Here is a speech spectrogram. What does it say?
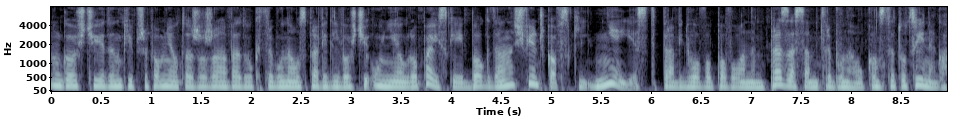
Gość jedynki przypomniał też, że według Trybunału Sprawiedliwości Unii Europejskiej Bogdan Święczkowski nie jest prawidłowo powołanym prezesem Trybunału Konstytucyjnego.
